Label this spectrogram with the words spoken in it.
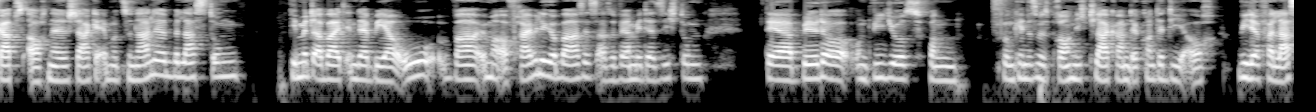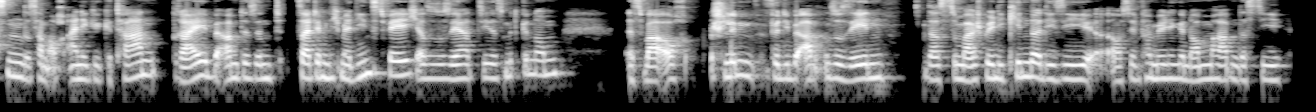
gab es auch eine starke emotionale Belastung. Die Mitarbeit in der BAO war immer auf freiwilliger Basis. Also wer mit der Sichtung der Bilder und Videos von, vom Kindesmissbrauch nicht klarkam, der konnte die auch wieder verlassen. Das haben auch einige getan. Drei Beamte sind seitdem nicht mehr dienstfähig. Also so sehr hat sie das mitgenommen. Es war auch schlimm für die Beamten zu sehen, dass zum Beispiel die Kinder, die sie aus den Familien genommen haben, dass die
